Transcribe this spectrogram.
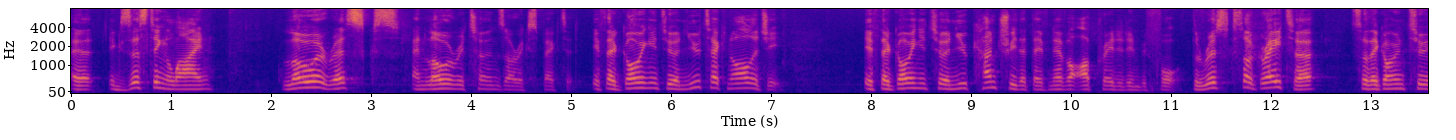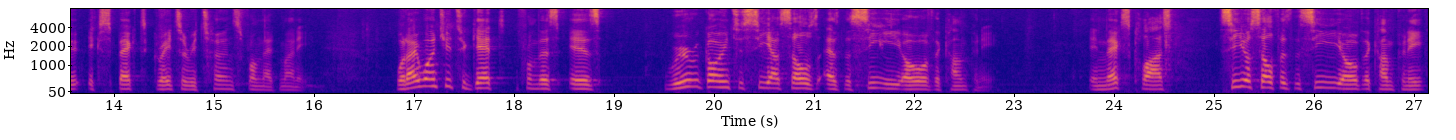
an existing line, lower risks and lower returns are expected. If they're going into a new technology, if they're going into a new country that they've never operated in before, the risks are greater, so they're going to expect greater returns from that money. What I want you to get from this is we're going to see ourselves as the CEO of the company. In next class, see yourself as the CEO of the company.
